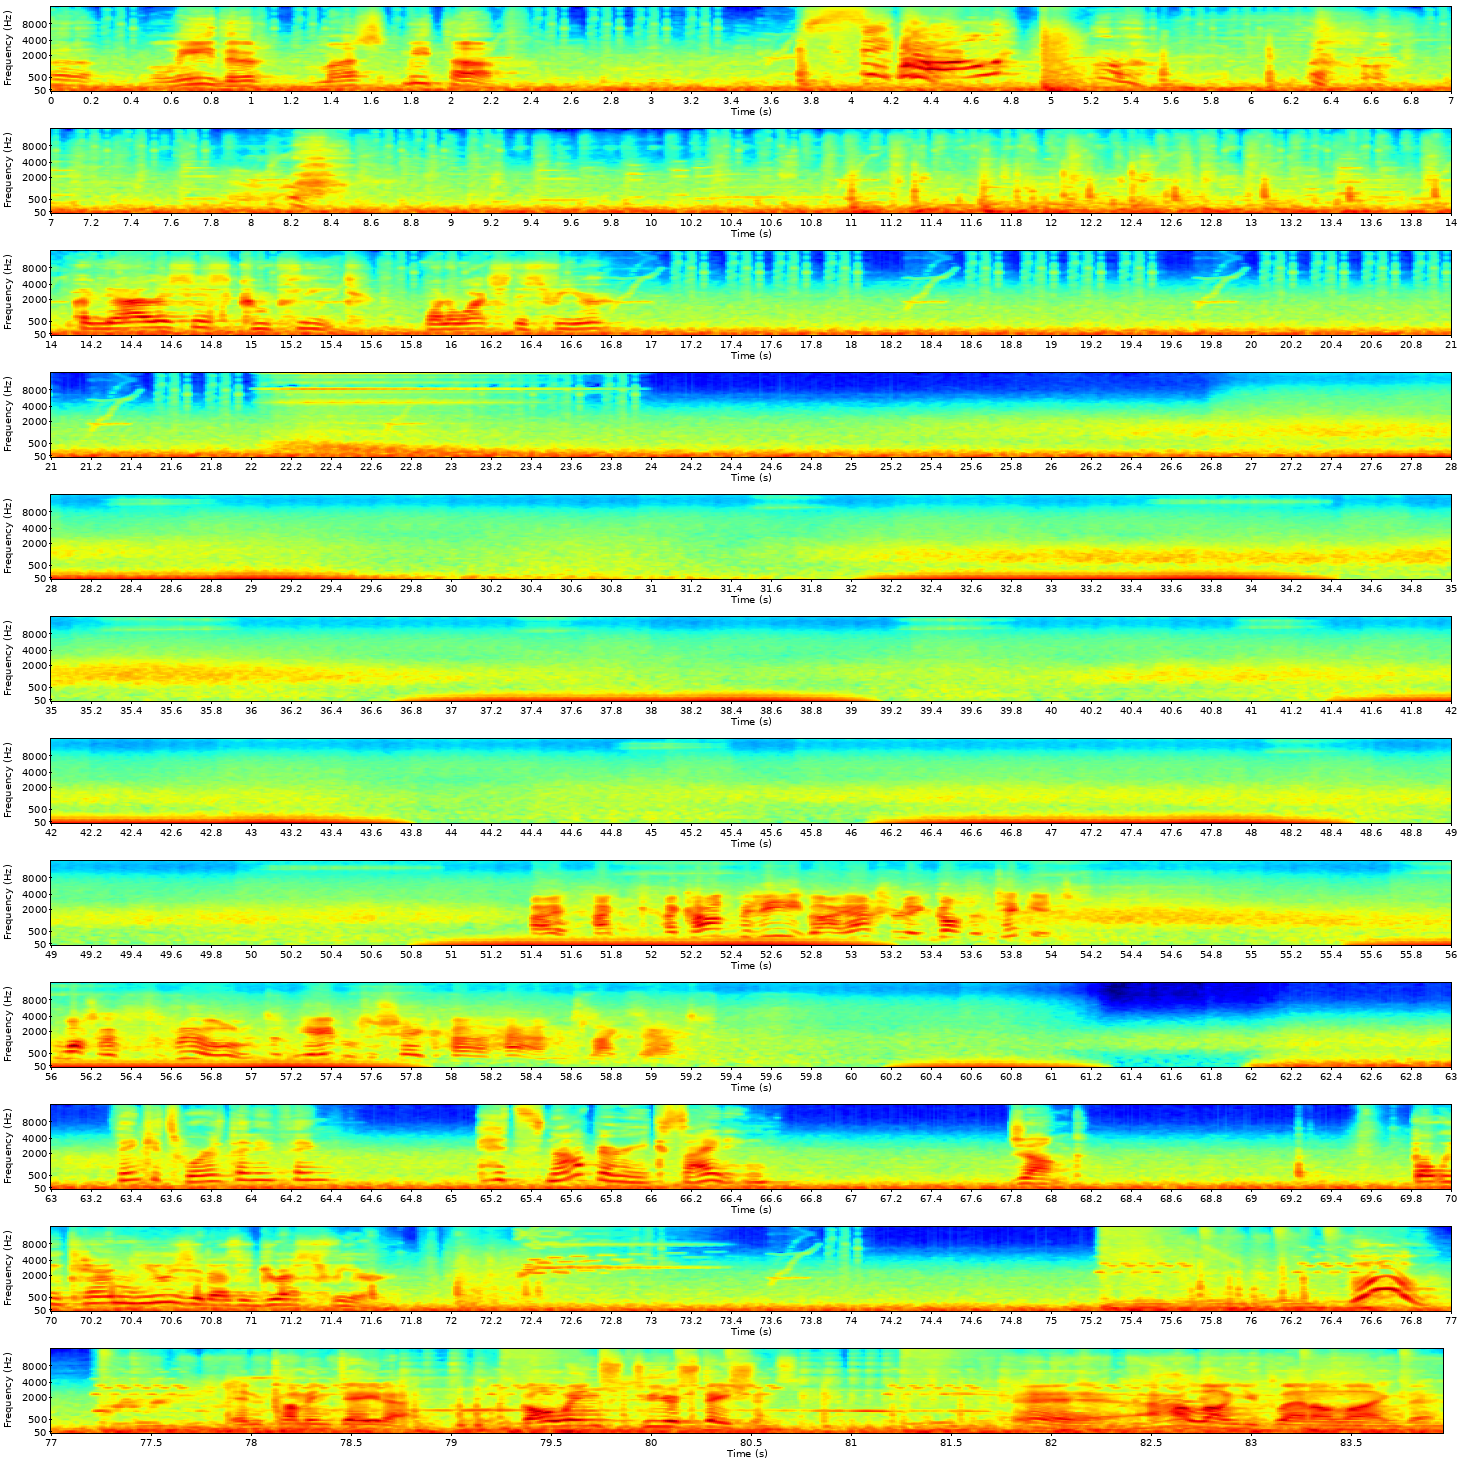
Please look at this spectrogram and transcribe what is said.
uh, Leader must be tough. Sicko! Analysis complete. Wanna watch the sphere? I, I, I can't believe I actually got a ticket. What a thrill to be able to shake her hand like that. Think it's worth anything? It's not very exciting. Junk. But we can use it as a dress sphere. Woo! Incoming data. Goings to your stations. Hey, how long you plan on lying there?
